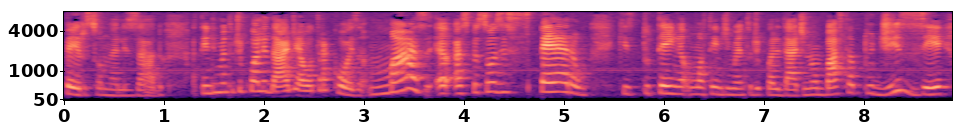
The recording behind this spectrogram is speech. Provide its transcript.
personalizado. Atendimento de qualidade é outra coisa, mas é, as pessoas esperam que tu tenha um atendimento de qualidade. Não basta tu dizer,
